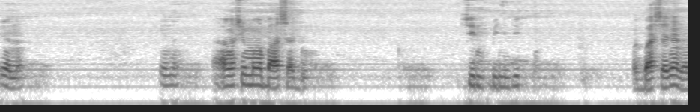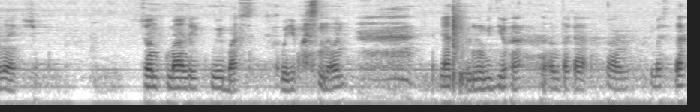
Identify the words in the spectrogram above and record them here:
Yan, no? Yan, no? Aangas yung mga basag. Saint Benedict. Pagbasa na, ano eh. Sont Mali Cuevas. Cuevas noon. Yati ko ng video ha. Ang taka. Um, basta.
